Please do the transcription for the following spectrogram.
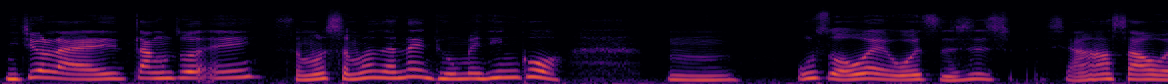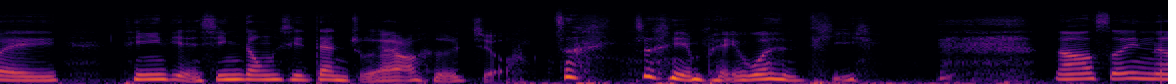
你就来当做诶什么什么人类图没听过，嗯。无所谓，我只是想要稍微听一点新东西，但主要要喝酒，这这也没问题。然后，所以呢，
